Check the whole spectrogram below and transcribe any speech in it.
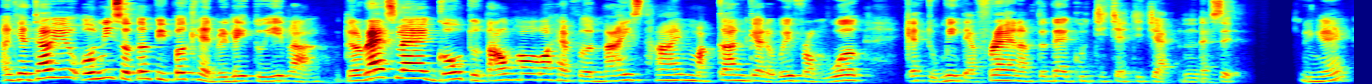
I can tell you only certain people can relate to it lah. The rest like go to town hall, have a nice time, makan, get away from work, get to meet their friend. After that, go chit chat, chit chat, and that's it. Okay.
